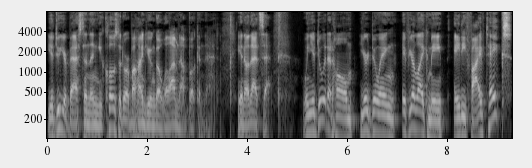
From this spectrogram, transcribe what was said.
you do your best, and then you close the door behind you and go, well, I'm not booking that. You know, that's it. When you do it at home, you're doing, if you're like me, 85 takes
